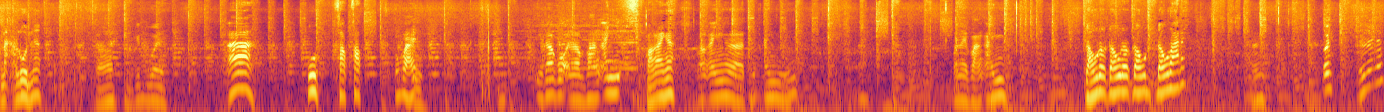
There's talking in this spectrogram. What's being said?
nạ luôn nhá Rồi, nhìn cái đuôi này. À, u sọc sọc không phải. Người ta gọi là vàng anh ấy. Hoàng Anh á Vàng anh là thịt anh ấy. Con này vàng anh. đầu đâu đâu đâu đâu đâu ra đấy Đấy, đấy, đấy.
